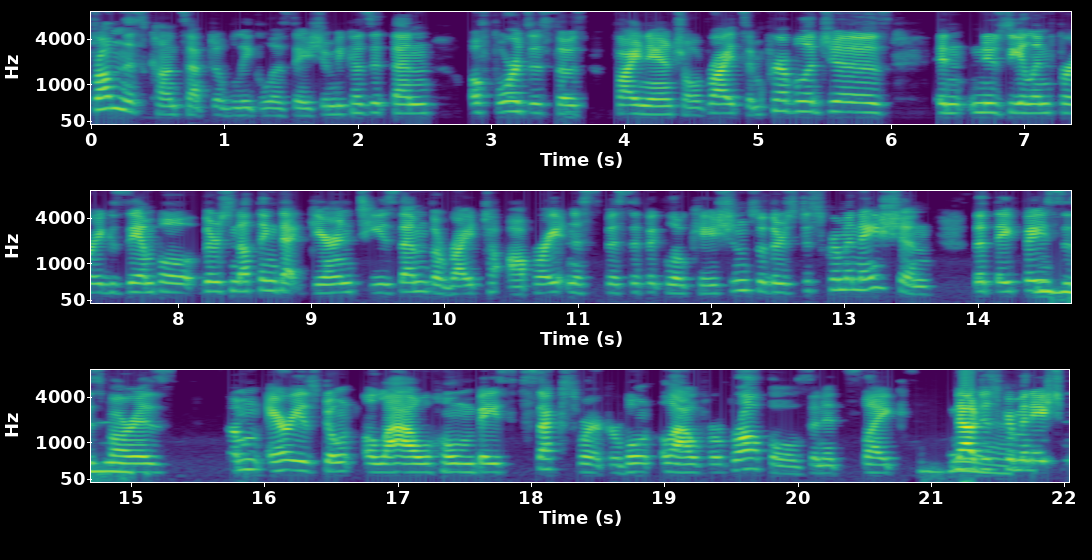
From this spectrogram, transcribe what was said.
from this concept of legalization because it then affords us those financial rights and privileges. In New Zealand, for example, there's nothing that guarantees them the right to operate in a specific location. So there's discrimination that they face mm-hmm. as far as some areas don't allow home based sex work or won't allow for brothels. And it's like yeah. now discrimination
